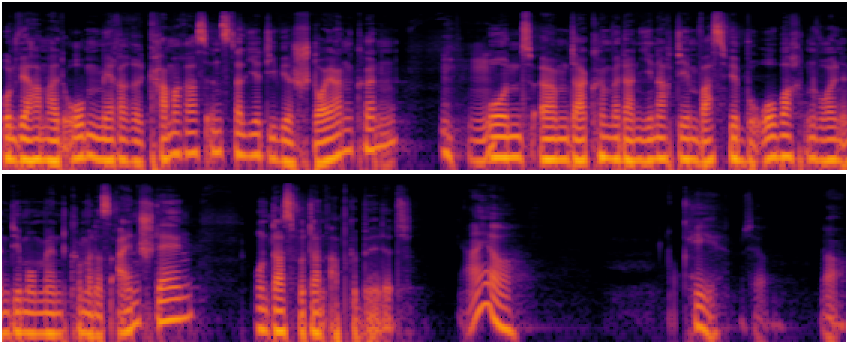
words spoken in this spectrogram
Und wir haben halt oben mehrere Kameras installiert, die wir steuern können. Und ähm, da können wir dann, je nachdem, was wir beobachten wollen, in dem Moment können wir das einstellen und das wird dann abgebildet. Ah ja. okay. Ja, ja,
